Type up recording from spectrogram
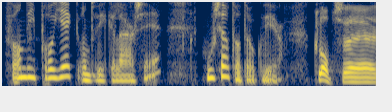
van die projectontwikkelaars. Hè? Hoe zat dat ook weer? Klopt. Uh,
